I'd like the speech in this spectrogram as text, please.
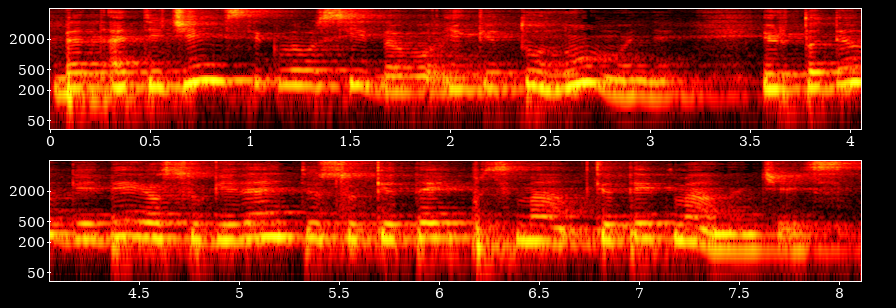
bet atidžiai įsiklausydavo į kitų nuomonę ir todėl gebėjo sugyventi su kitaip, man, kitaip manančiais.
